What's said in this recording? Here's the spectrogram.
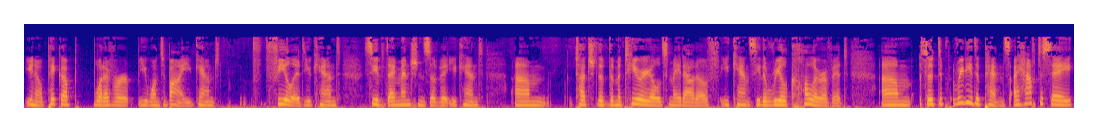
you know pick up whatever you want to buy. You can't f- feel it. You can't see the dimensions of it. You can't um touch the the material it's made out of. You can't see the real color of it. Um so it de- really depends. I have to say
